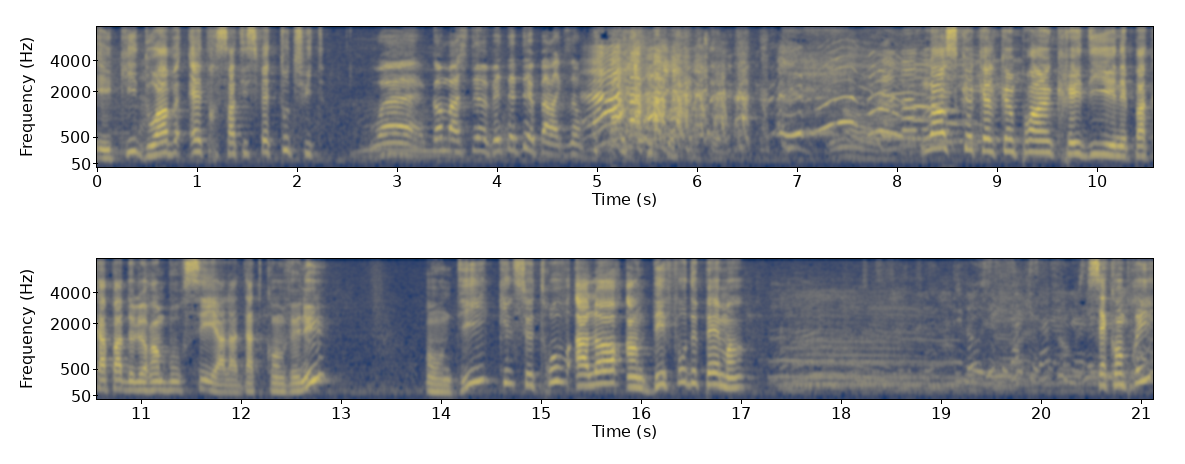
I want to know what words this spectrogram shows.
et qui doivent être satisfaits tout de suite. Ouais, comme acheter un VTT par exemple. Lorsque quelqu'un prend un crédit et n'est pas capable de le rembourser à la date convenue, on dit qu'il se trouve alors en défaut de paiement. C'est compris?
